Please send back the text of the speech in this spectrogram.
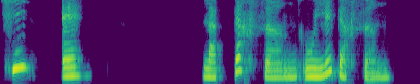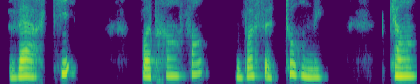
qui est la personne ou les personnes vers qui votre enfant va se tourner quand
